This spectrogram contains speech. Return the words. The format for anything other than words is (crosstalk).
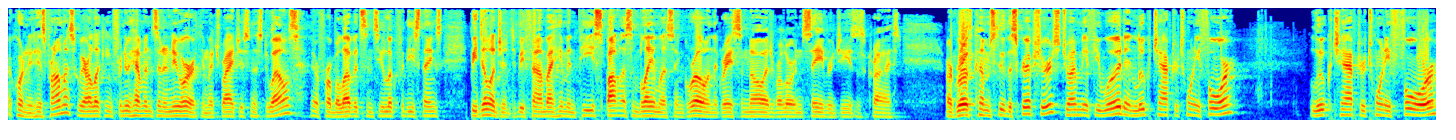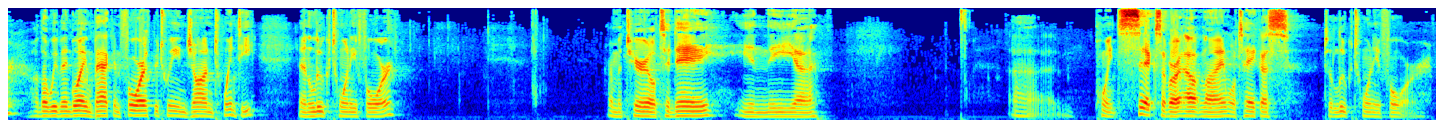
According to his promise, we are looking for new heavens and a new earth in which righteousness dwells. Therefore, beloved, since you look for these things, be diligent to be found by him in peace, spotless and blameless, and grow in the grace and knowledge of our Lord and Savior, Jesus Christ. Our growth comes through the Scriptures. Join me, if you would, in Luke chapter 24. Luke chapter 24, although we've been going back and forth between John 20 and Luke 24. Our material today in the uh, uh, point six of our outline will take us to Luke 24.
